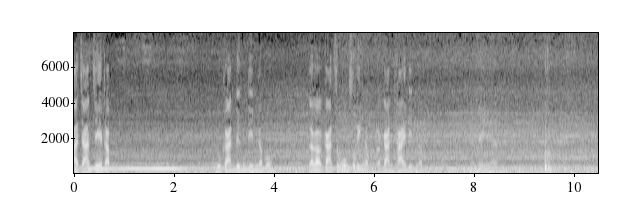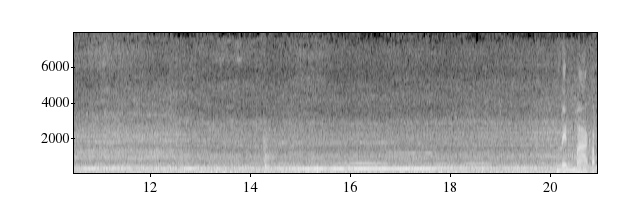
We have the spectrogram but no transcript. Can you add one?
อาจารย์เจตครับ ดูการดึงดินครับผม แล้วก็การสวงสวิงครับและการคลายดินครับนี่ฮะนิ่มมากครับ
